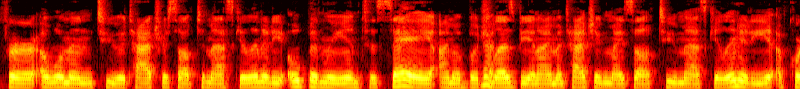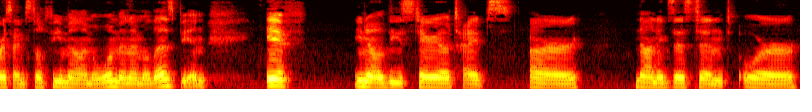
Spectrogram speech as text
for a woman to attach herself to masculinity openly and to say, I'm a butch yeah. lesbian, I'm attaching myself to masculinity. Of course, I'm still female, I'm a woman, I'm a lesbian. If, you know, these stereotypes are non existent or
